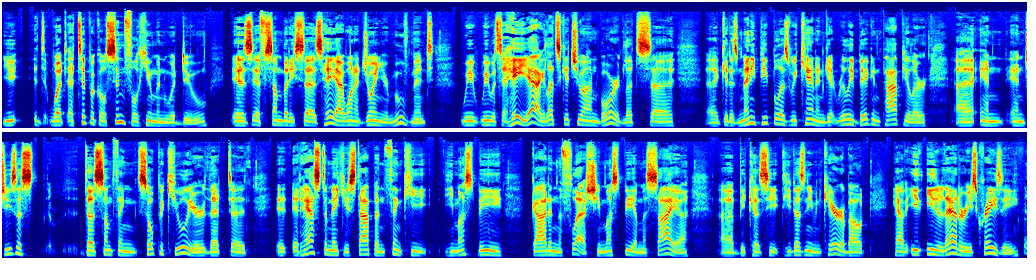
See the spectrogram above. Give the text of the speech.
you what a typical sinful human would do is if somebody says hey i want to join your movement we we would say hey yeah let's get you on board let's uh, uh, get as many people as we can and get really big and popular uh, and and jesus does something so peculiar that uh, it, it has to make you stop and think he he must be God in the flesh. He must be a Messiah uh, because he, he doesn't even care about have e- either that or he's crazy.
